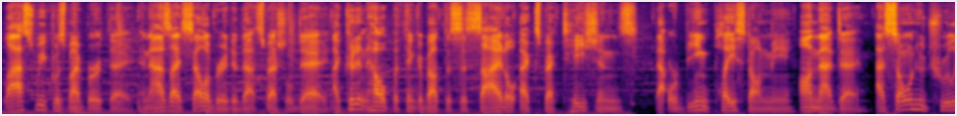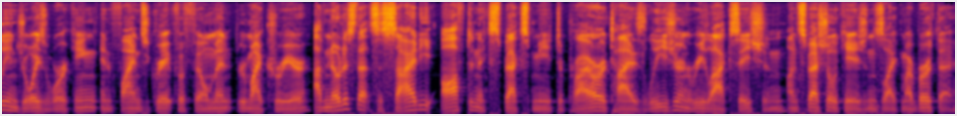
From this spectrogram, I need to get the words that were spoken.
Last week was my birthday, and as I celebrated that special day, I couldn't help but think about the societal expectations that were being placed on me on that day. As someone who truly enjoys working and finds great fulfillment through my career, I've noticed that society often expects me to prioritize leisure and relaxation on special occasions like my birthday.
